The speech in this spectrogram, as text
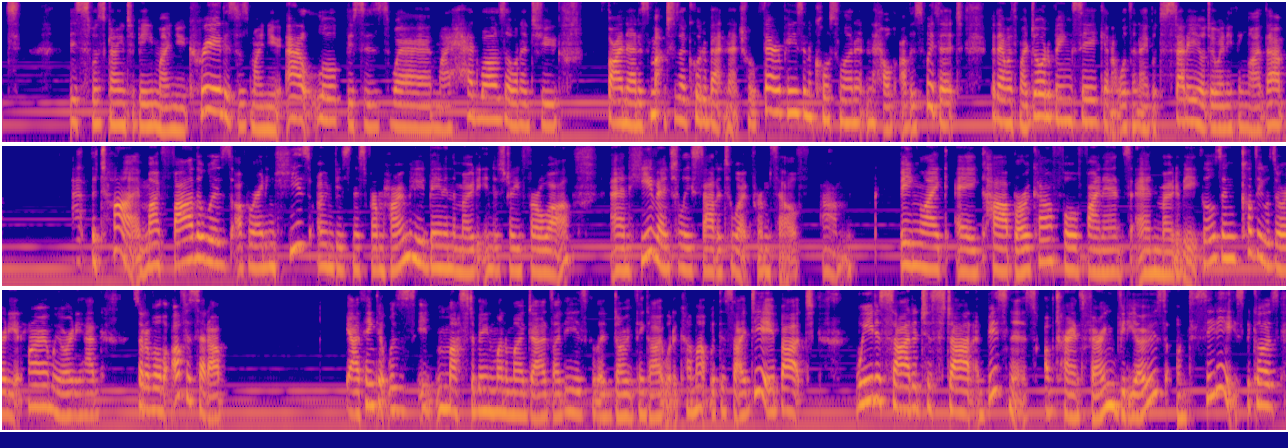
this was going to be my new career. This was my new outlook. This is where my head was. I wanted to find out as much as I could about natural therapies and, of course, learn it and help others with it. But then, with my daughter being sick and I wasn't able to study or do anything like that, at the time, my father was operating his own business from home. He'd been in the motor industry for a while and he eventually started to work for himself, um, being like a car broker for finance and motor vehicles. And because he was already at home, we already had sort of all the office set up. Yeah, I think it was, it must have been one of my dad's ideas because I don't think I would have come up with this idea. But we decided to start a business of transferring videos onto CDs because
